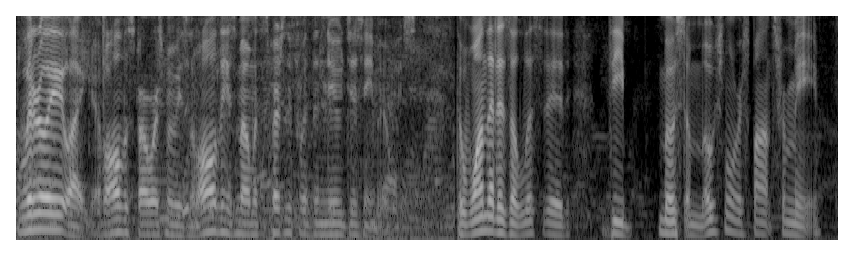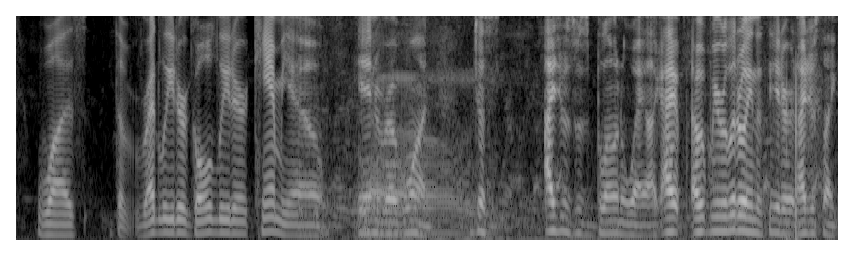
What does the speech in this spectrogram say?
literally like of all the Star Wars movies and of all these moments, especially for the new Disney movies, the one that has elicited the most emotional response from me was the red leader, gold leader cameo in Rogue One. Just, I just was blown away. Like I, I we were literally in the theater, and I just like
